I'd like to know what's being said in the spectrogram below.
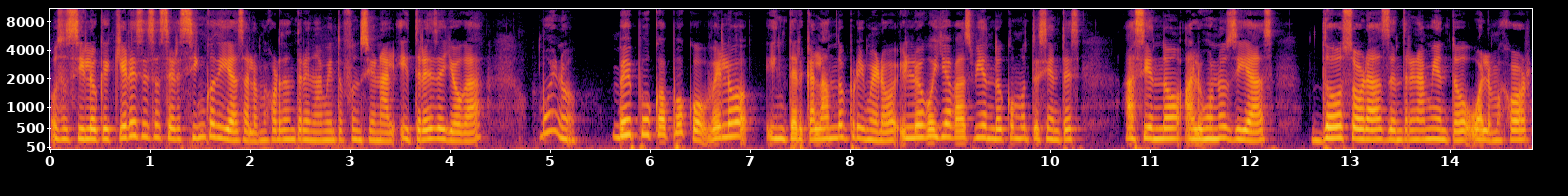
O sea, si lo que quieres es hacer cinco días a lo mejor de entrenamiento funcional y tres de yoga, bueno, ve poco a poco, velo intercalando primero y luego ya vas viendo cómo te sientes haciendo algunos días dos horas de entrenamiento o a lo mejor,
